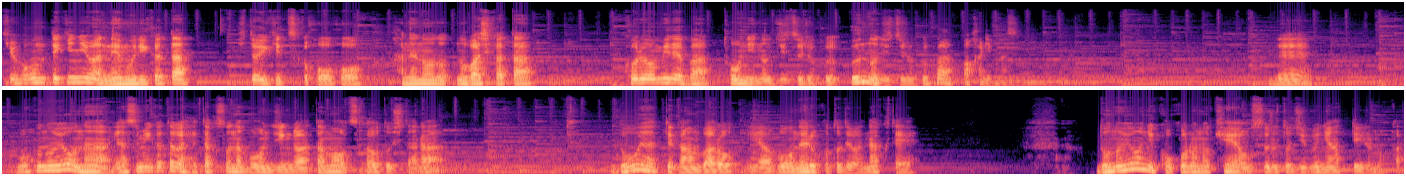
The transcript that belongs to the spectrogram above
基本的には眠り方、一息つく方法、羽の伸ばし方、これを見れば当人の実力、運の実力がわかります。で、僕のような休み方が下手くそな凡人が頭を使うとしたら、どうやって頑張ろうって野望を練ることではなくて、どのように心のケアをすると自分に合っているのか、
